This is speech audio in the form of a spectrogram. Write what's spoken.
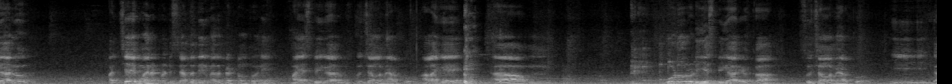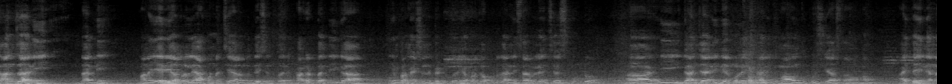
గారు ప్రత్యేకమైనటువంటి శ్రద్ధ దీని మీద పెట్టడంతో మా ఎస్పీ గారు సూచనల మేరకు అలాగే గూడూరు డిఎస్పి గారి యొక్క సూచనల మేరకు ఈ గాంజాని దాన్ని మన ఏరియాలో లేకుండా చేయాలనే ఉద్దేశంతో పగడ్బందీగా ఇన్ఫర్మేషన్ పెట్టుకొని ఎప్పటికప్పుడు దాన్ని సర్వేలెన్స్ చేసుకుంటూ ఈ గాంజాని నిర్మూలించడానికి మా వంతు కృషి చేస్తూ ఉన్నాం. అయితే నిన్న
